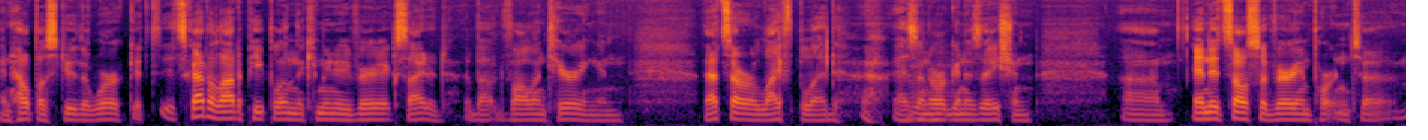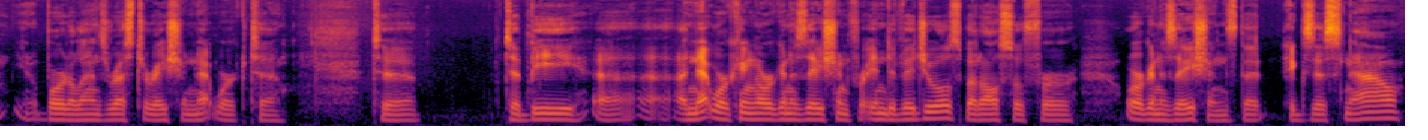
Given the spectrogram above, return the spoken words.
and help us do the work. It's, it's got a lot of people in the community very excited about volunteering, and that's our lifeblood as an mm-hmm. organization. Um, and it's also very important to you know Borderlands Restoration Network to to to be a, a, networking organization for individuals, but also for organizations that exist now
